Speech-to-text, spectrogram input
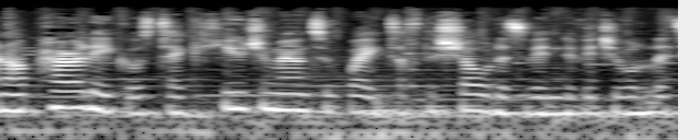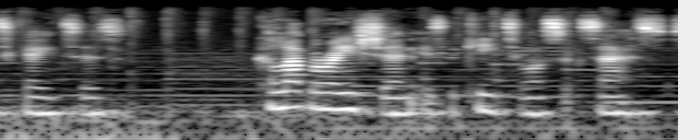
and our paralegals take a huge amount of weight off the shoulders of individual litigators. Collaboration is the key to our success.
